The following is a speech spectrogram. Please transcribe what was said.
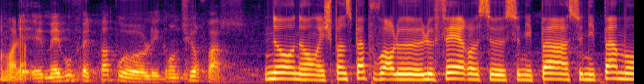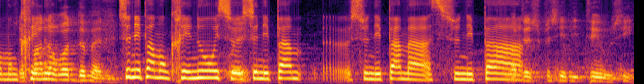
Voilà. Et- mais vous ne faites pas pour les grandes surfaces? Non, non, et je pense pas pouvoir le, le faire. Ce, ce n'est pas, ce n'est pas mon, mon créneau. pas dans votre domaine. Ce n'est pas mon créneau et ce, Oui. ce n'est pas euh, ce n'est pas ma, ce n'est pas. Votre spécialité aussi.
